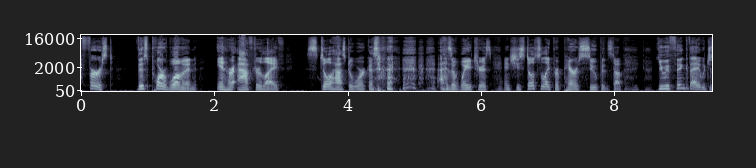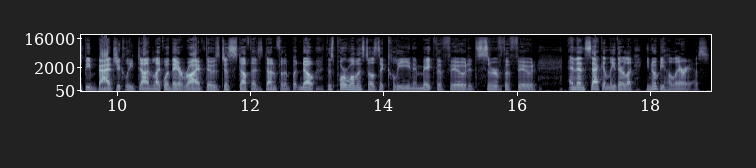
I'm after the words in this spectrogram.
First, this poor woman in her afterlife still has to work as as a waitress, and she still has to like prepare soup and stuff. You would think that it would just be magically done, like when they arrived, there was just stuff that's done for them. But no, this poor woman still has to clean and make the food and serve the food. And then secondly, they're like, you know, it'd be hilarious.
